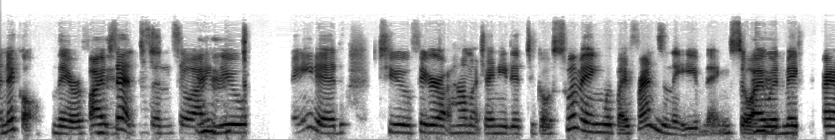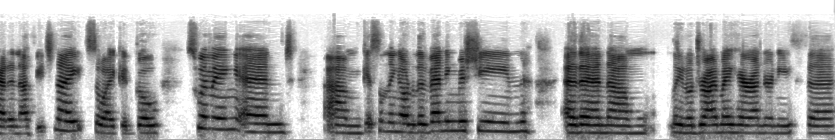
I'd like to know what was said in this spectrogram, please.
a nickel. They were 5 Mhm. cents. And so I Mhm. knew I needed to figure out how much I needed to go swimming with my friends in the evening. So I Mhm. would make sure I had enough each night so I could go swimming and um, get something out of the vending machine, and then um, you know dry my hair underneath the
